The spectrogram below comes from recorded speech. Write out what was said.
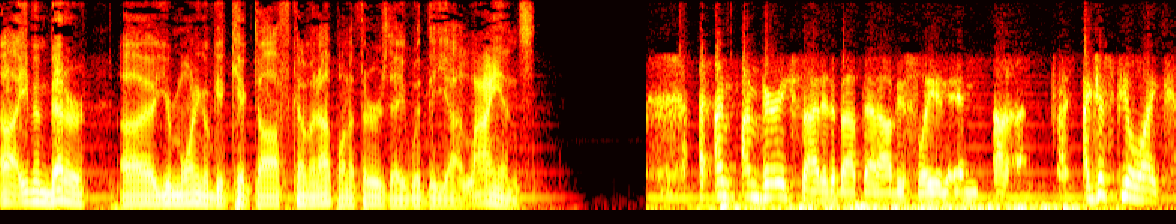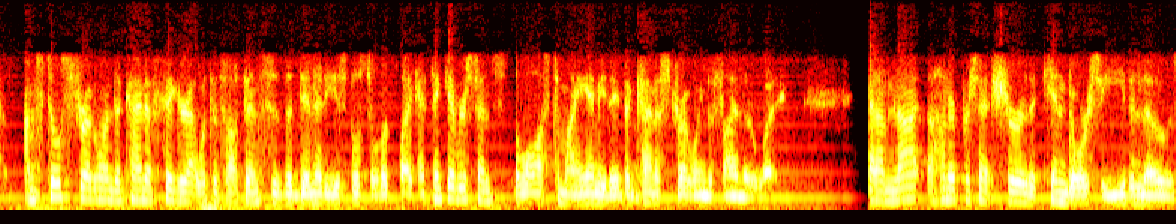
uh, even better, uh, your morning will get kicked off coming up on a Thursday with the uh, Lions. I'm I'm very excited about that, obviously, and and uh, I, just feel like I'm still struggling to kind of figure out what this offensive identity is supposed to look like. I think ever since the loss to Miami, they've been kind of struggling to find their way. And I'm not 100% sure that Ken Dorsey even knows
